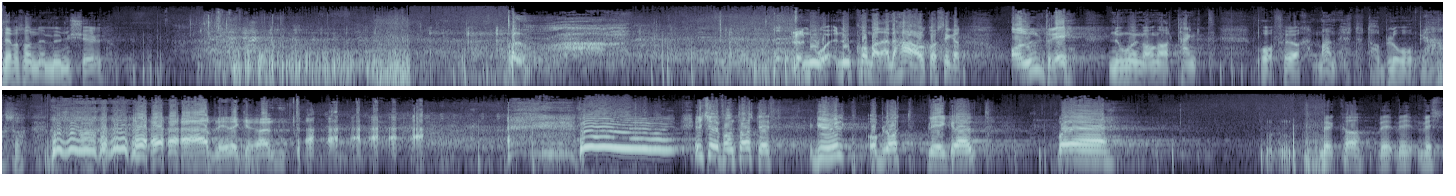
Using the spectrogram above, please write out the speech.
Det var sånn munnskyld. Nå, nå kommer det, det her har dere sikkert aldri noen ganger tenkt på før. Men hvis du tar blå oppi her, så Her blir det grønt. Ikke det fantastisk? Gult og blått blir grønt. Både hva? Vi- vi- vis-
